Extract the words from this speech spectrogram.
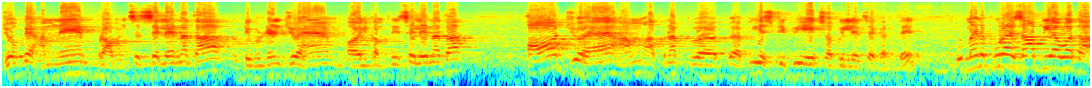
जो कि हमने प्रोविंसेस से लेना था डिविडेंड जो है ऑयल कंपनी से लेना था और जो है, हम अपना पी एस डी पी एक सौ बिलियन से करते वो मैंने पूरा हिसाब दिया हुआ था।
